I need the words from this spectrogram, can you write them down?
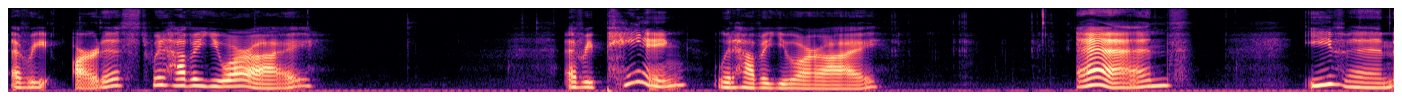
every artist would have a URI, every painting would have a URI, and even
